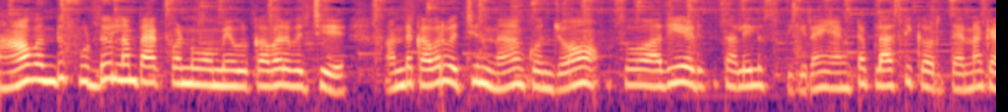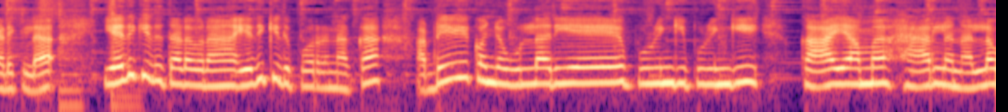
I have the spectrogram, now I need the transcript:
நான் வந்து ஃபுட்டு எல்லாம் பேக் பண்ணுவோமே ஒரு கவரை வச்சு. அந்த கவர் வச்சுருந்தேன் கொஞ்சம். ஸோ அதையே எடுத்து தலையில் சுற்றிக்கிறேன் என்கிட்ட பிளாஸ்டிக் கவர் தேனா கிடைக்கல. எதுக்கு இது தடவுறேன்? எதுக்கு இது போடுறேனாக்கா அப்படியே கொஞ்சம் உள்ளாரியே புழுங்கி புழுங்கி காயாமல் ஹேரில் நல்லா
